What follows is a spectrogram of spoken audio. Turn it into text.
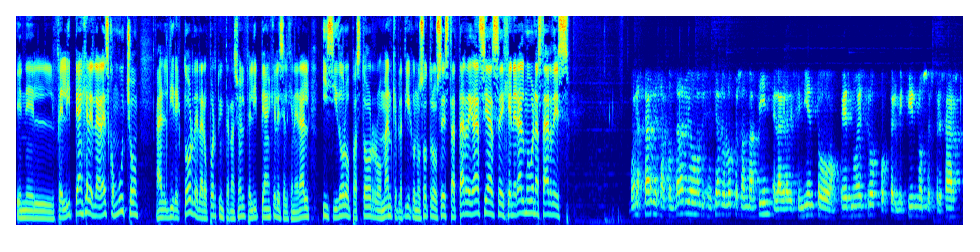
en el Felipe Ángeles? Le agradezco mucho al director del Aeropuerto Internacional Felipe Ángeles, el general Isidoro Pastor Román, que platique con nosotros esta tarde. Gracias, eh, general. Muy buenas tardes. Buenas tardes. Al contrario, licenciado López San Martín, el agradecimiento es nuestro por permitirnos expresar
